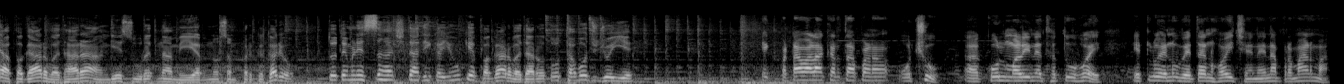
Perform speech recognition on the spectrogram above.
આ પગાર વધારા અંગે સુરતના મેયરનો સંપર્ક કર્યો. તો તેમણે સહજતાથી કહ્યું કે પગાર વધારો તો થવો જ જોઈએ. એક પટાવાળા કરતાં પણ ઓછું કુલ મળીને થતું હોય એટલું એનું વેતન હોય છે અને એના પ્રમાણમાં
